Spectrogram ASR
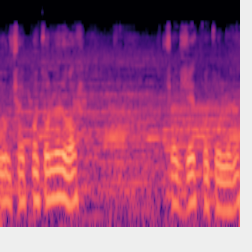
Şurada uçak motorları var. Uçak jet motorları.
